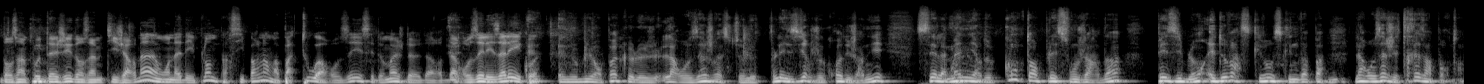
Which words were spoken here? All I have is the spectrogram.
dans un potager, dans un petit jardin, on a des plantes par-ci par-là, on va pas tout arroser, c'est dommage d'arroser les allées quoi. Et, n'oublions pas que l'arrosage reste le plaisir, je crois, du jardinier. C'est la manière de contempler son jardin paisiblement et de voir ce qui va ou ce qui ne va pas. Mm. L'arrosage est très important.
